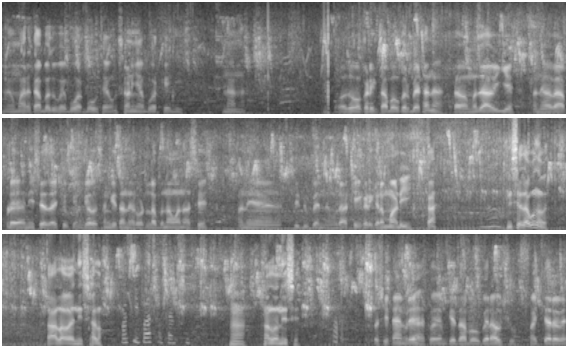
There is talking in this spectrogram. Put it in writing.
અને અમારે તો આ બધું ભાઈ બોર બહુ થાય હું. સણિયા બોર કહી દઈ ના ના. જો ઘડીક ધાબા ઉપર બેઠા ને તો મજા આવી ગઈ. અને હવે આપણે નીચે જઈશું કેમ કે હવે સંગીતાને રોટલા બનાવવાના છે. અને સીધુબેનને હું રાખી ઘડીક રમાડી. કા? નીચે જવું ને હવે? તો હાલો હવે નીચે હાલો. પછી પાછા ચડશે હા હાલો નીચે. પછી ટાઈમ રહે તો એમ કે ધાબા ઉપર આવશું. અત્યારે હવે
